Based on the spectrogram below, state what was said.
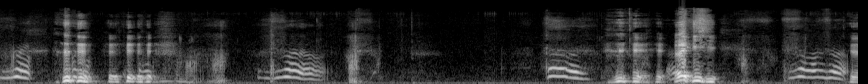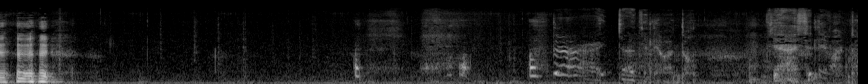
Ay. Ya se levantó. Ya se levantó.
